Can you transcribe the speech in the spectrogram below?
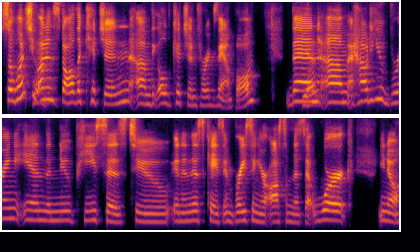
So once you yeah. uninstall the kitchen, um, the old kitchen, for example, then yes. um, how do you bring in the new pieces to and in this case embracing your awesomeness at work you know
